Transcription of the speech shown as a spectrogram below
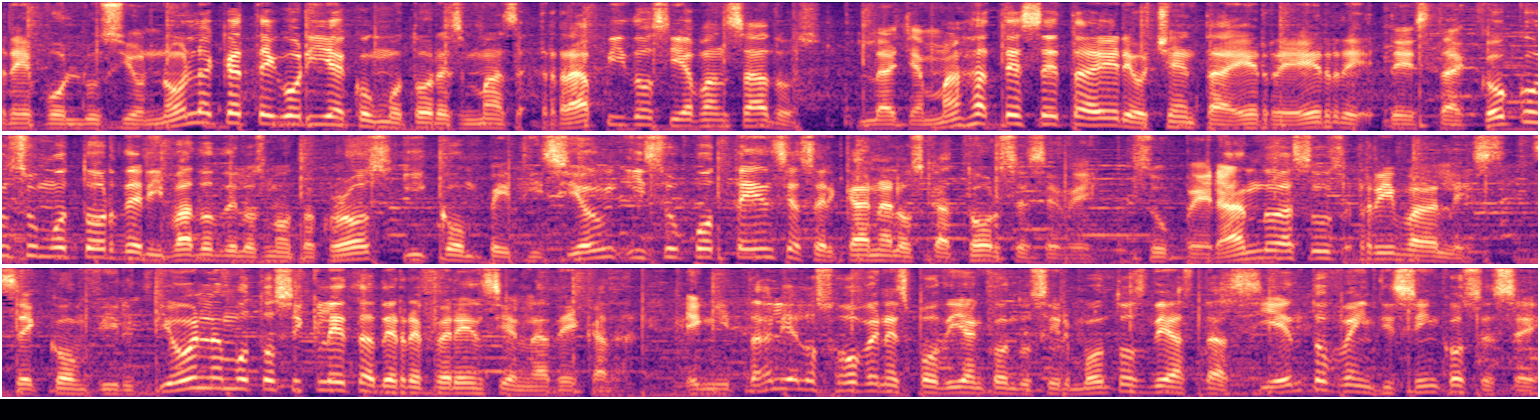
revolucionó la categoría con motores más rápidos y avanzados. La Yamaha TZR 80RR destacó con su motor derivado de los motocross y competición y su potencia cercana a los 14 cb, superando a sus rivales. Se convirtió en la motocicleta de referencia en la década. En Italia los jóvenes podían conducir motos de hasta 125 cc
